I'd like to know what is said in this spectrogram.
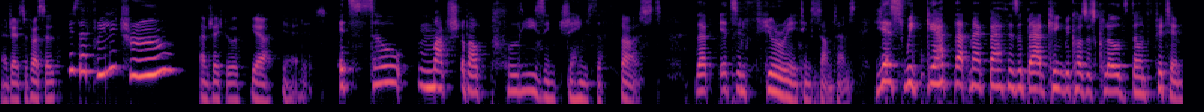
And James I says, Is that really true? And Shakespeare, yeah, yeah, it is. It's so much about pleasing James I that it's infuriating sometimes. Yes, we get that Macbeth is a bad king because his clothes don't fit him.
